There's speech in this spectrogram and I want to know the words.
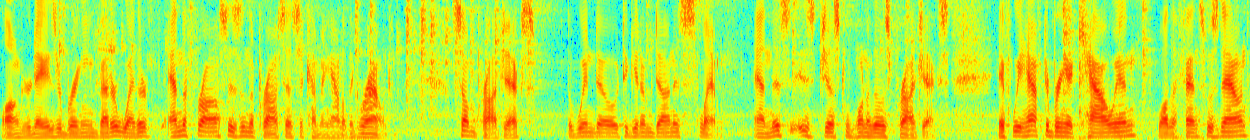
longer days are bringing better weather, and the frost is in the process of coming out of the ground. Some projects, the window to get them done is slim, and this is just one of those projects. If we have to bring a cow in while the fence was down,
